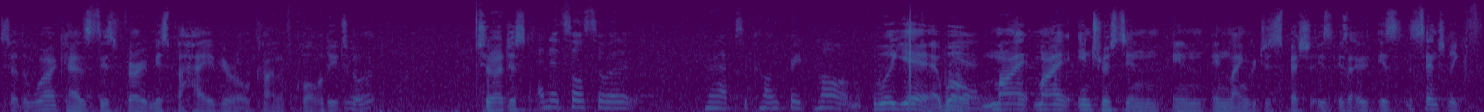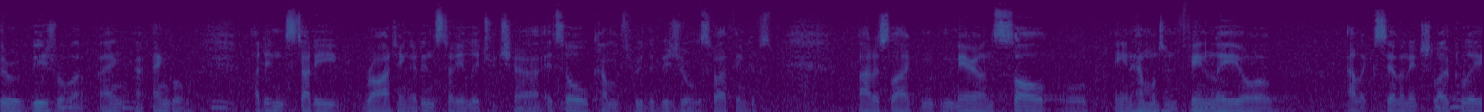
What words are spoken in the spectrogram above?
so the work has this very misbehavioural kind of quality to it. Should I just? And it's also a, perhaps a concrete poem. Well, yeah. Well, Yeah. my, my interest in, in, in language, especially, is, is, is essentially through a visual ang- uh, angle. I didn't study writing. I didn't study literature. It's all come through the visual. So I think of artists like Marilyn Salt or Ian Hamilton Finlay or Alex Selenitsch locally.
